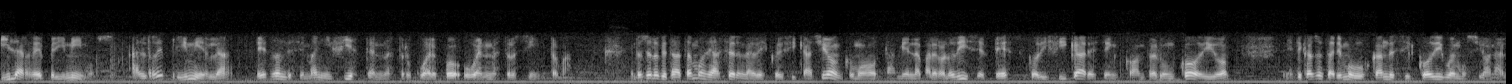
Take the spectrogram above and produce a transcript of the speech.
y la reprimimos. Al reprimirla es donde se manifiesta en nuestro cuerpo o en nuestros síntomas. Entonces lo que tratamos de hacer en la descodificación, como también la palabra lo dice, descodificar es encontrar un código, en este caso estaremos buscando ese código emocional.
